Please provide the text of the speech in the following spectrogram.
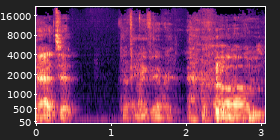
that's it. That's my favorite. Um,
